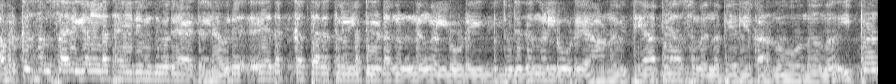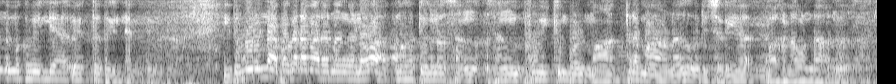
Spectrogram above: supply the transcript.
അവർക്ക് സംസാരിക്കാനുള്ള ധൈര്യം ഇതുവരെ ആയിട്ടില്ല. അവർ ഏതൊക്കെ തരത്തിലുള്ള പീഡനങ്ങളിലൂടെയും ദുരിതങ്ങളിലൂടെയാണ് വിദ്യാഭ്യാസം എന്ന പേരിൽ കടന്നു പോകുന്നതെന്ന് ഇപ്പോഴും നമുക്ക് വലിയ വ്യക്തതയില്ല. ഇതുപോലുള്ള അപകട മരണങ്ങളോ ആത്മഹത്യകളോ സംഭവിക്കുമ്പോൾ മാത്രമാണ് ഒരു ചെറിയ ബഹളം ഉണ്ടാകുന്നത്.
